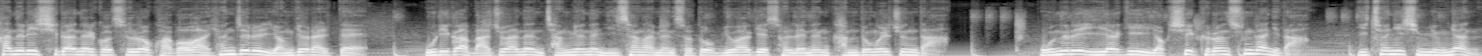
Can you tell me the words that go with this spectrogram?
하늘이 시간을 거슬러 과거와 현재를 연결할 때 우리가 마주하는 장면은 이상하면서도 묘하게 설레는 감동을 준다. 오늘의 이야기 역시 그런 순간이다. 2026년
